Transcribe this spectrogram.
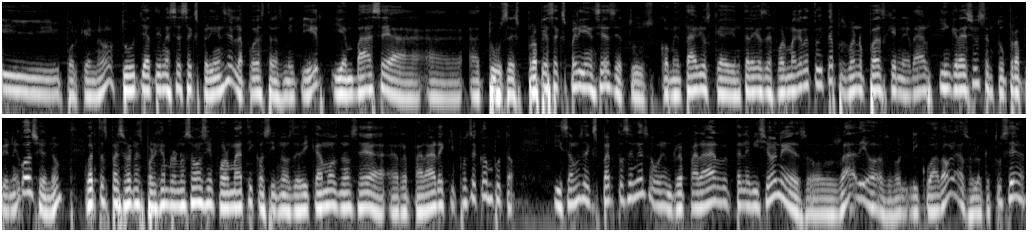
y ¿por qué no? Tú ya tienes esa experiencia, la puedes transmitir y en base a, a, a tus propias experiencias y a tus comentarios que entregas de forma gratuita, pues bueno, puedes generar ingresos en tu propio negocio, ¿no? ¿Cuántas personas, por ejemplo, no somos informáticos y nos dedicamos, no sé, a, a reparar equipos de cómputo? Y somos expertos en eso, en reparar televisiones o radios o licuadoras o lo que tú sea.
